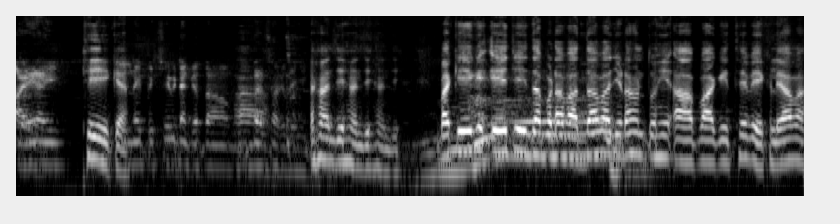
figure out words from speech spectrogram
ਆਏ ਆ ਜੀ। ਠੀਕ ਹੈ। ਨਹੀਂ ਪਿੱਛੇ ਵੀ ਡੰਗਰ ਤਾਂ ਮਿਲ ਸਕਦੇ ਸੀ। ਹਾਂਜੀ ਹਾਂਜੀ ਹਾਂਜੀ। ਬਾਕੀ ਇਹ ਕਿ ਇਹ ਚੀਜ਼ ਦਾ ਬੜਾ ਵਾਧਾ ਵਾ ਜਿਹੜਾ ਹੁਣ ਤੁਸੀਂ ਆਪ ਆ ਕੇ ਇੱਥੇ ਵੇਖ ਲਿਆ ਵਾ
